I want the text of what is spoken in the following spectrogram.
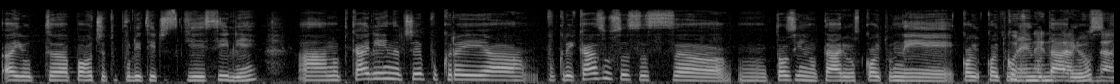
а, и от а, повечето политически сили. А, но така или иначе, покрай, а, покрай казуса с а, този нотариус, който не е, кой, който не е, не е нотариус, да.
